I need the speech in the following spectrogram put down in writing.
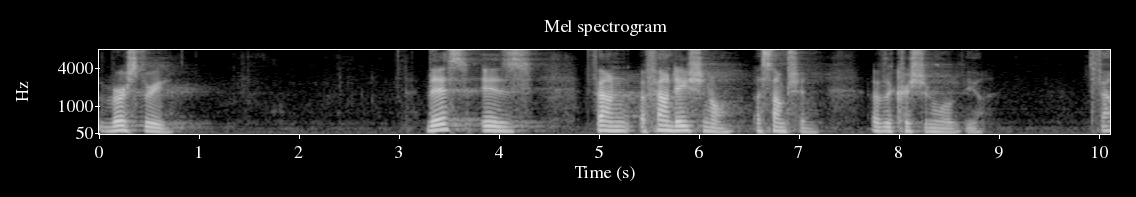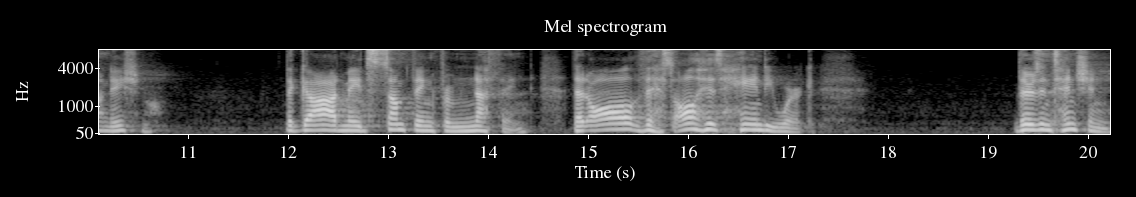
Verse 3 This is found a foundational assumption of the Christian worldview. It's foundational. That God made something from nothing, that all this, all his handiwork, there's intention,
